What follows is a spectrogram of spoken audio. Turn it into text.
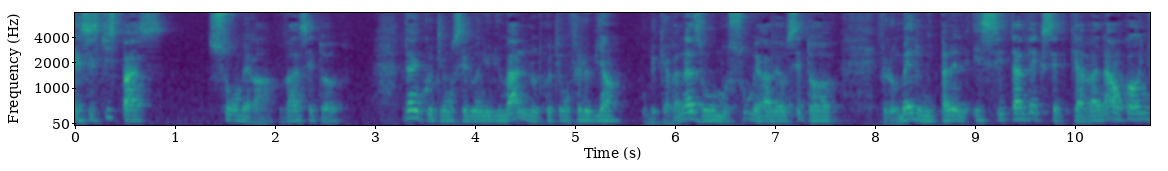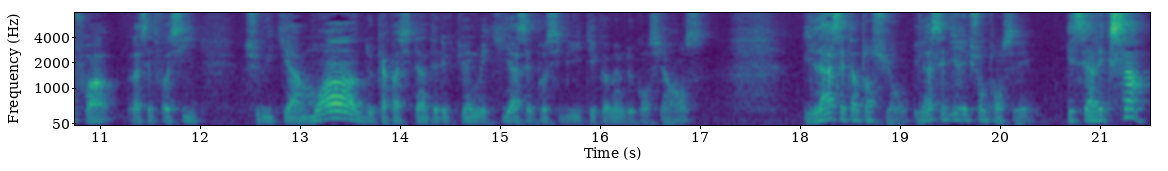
Et c'est ce qui se passe. Sourmera va à œuvre. D'un côté, on s'éloigne du mal, de l'autre côté, on fait le bien. Et c'est avec cette kavana, encore une fois, là cette fois-ci, celui qui a moins de capacité intellectuelle, mais qui a cette possibilité quand même de conscience, il a cette intention, il a cette direction de pensée, et c'est avec ça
